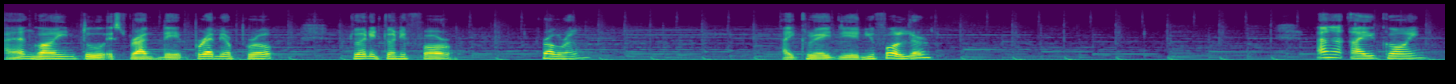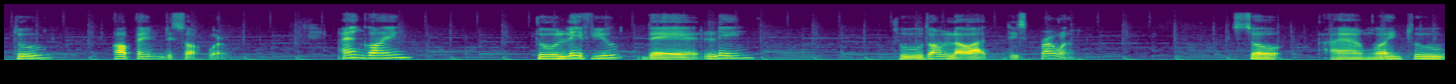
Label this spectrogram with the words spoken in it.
I am going to extract the Premiere Pro 2024 program. I create the new folder. And I'm going to open the software. I am going to leave you the link to download this program. So I am going to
